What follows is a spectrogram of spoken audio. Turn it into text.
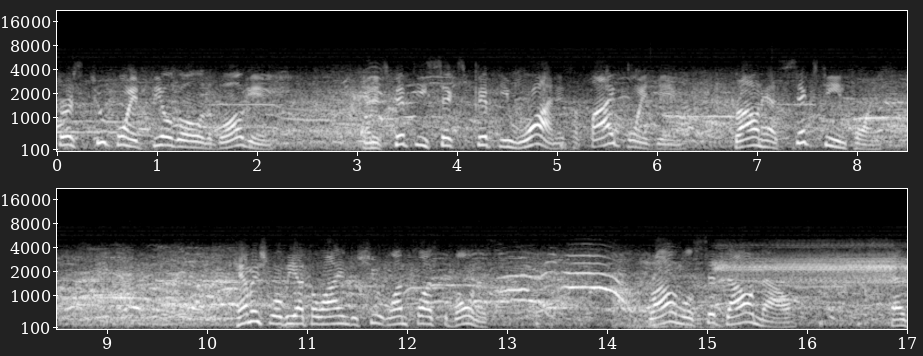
first two-point field goal of the ball game. And it's 56-51. It's a five-point game. Brown has 16 points. Hemish will be at the line to shoot one plus the bonus. Brown will sit down now as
